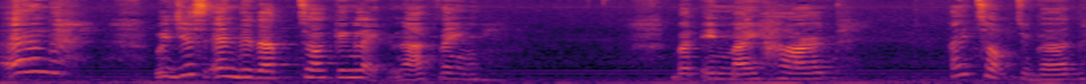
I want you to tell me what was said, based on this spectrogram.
And we just ended up talking like nothing. But in my heart, I talk to God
